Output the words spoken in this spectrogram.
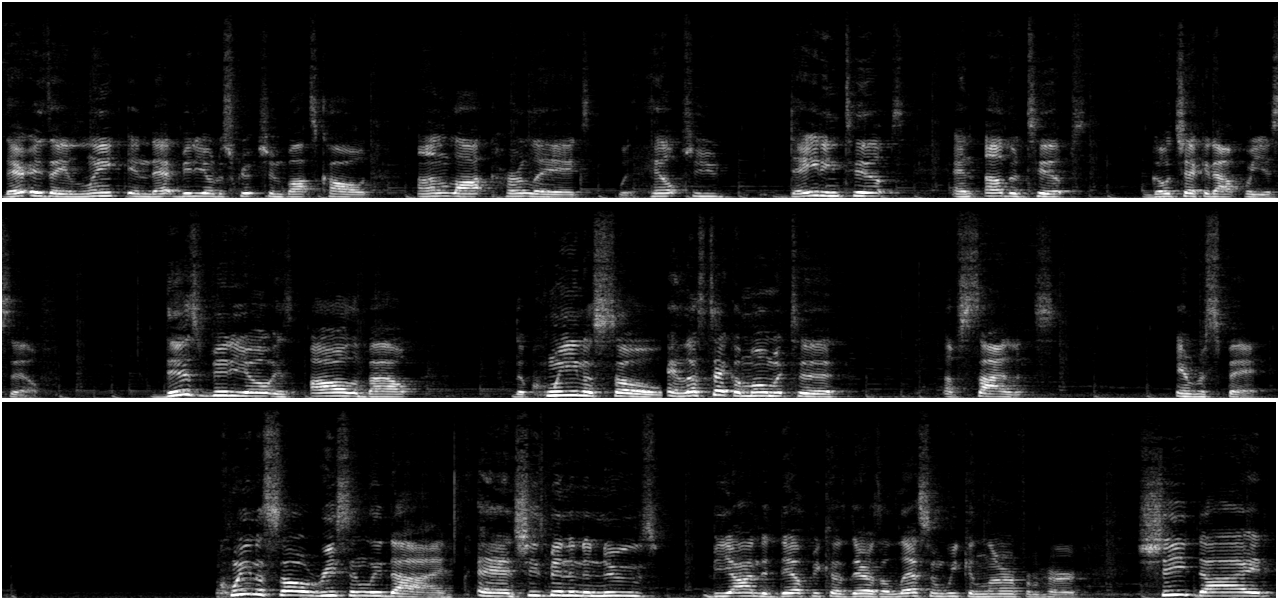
there is a link in that video description box called Unlock Her Legs, which helps you dating tips and other tips. Go check it out for yourself. This video is all about the Queen of Soul. And let's take a moment to of silence in respect. Queen of Soul recently died, and she's been in the news beyond the death because there's a lesson we can learn from her. She died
